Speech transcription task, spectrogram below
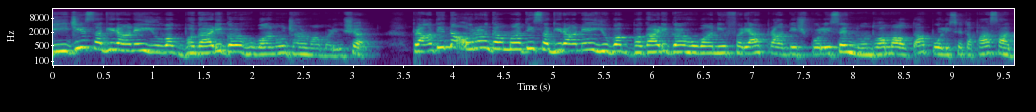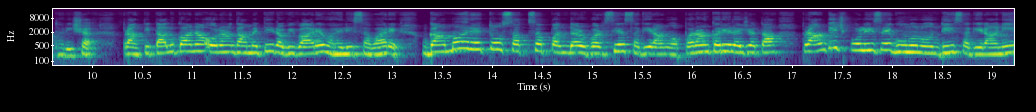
બીજી સગીરાને યુવક ભગાડી ગયો હોવાનું જાણવા મળ્યું છે. પ્રાંતિજના ઓરણ ગામમાંથી સગીરાને યુવક ભગાડી ગયો હોવાની ફરિયાદ પ્રાંતિજ પોલીસે નોંધવામાં આવતા પોલીસે તપાસ હાથ ધરી છે. પ્રાંતિ તાલુકાના ઓરણ ગામેથી રવિવારે વહેલી સવારે ગામમાં રહેતો શખ્સ પંદર વર્ષીય સગીરાનું અપહરણ કરી લઈ જતા પ્રાંતિજ પોલીસે ગુનો નોંધી સગીરાની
